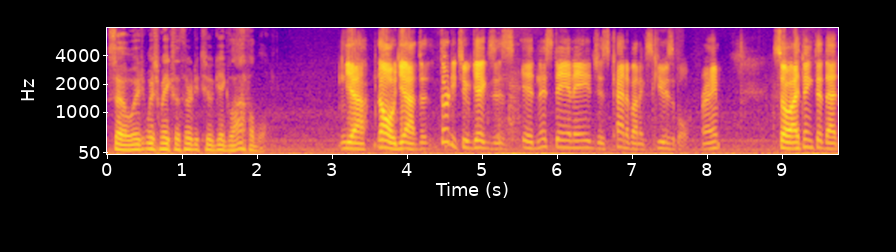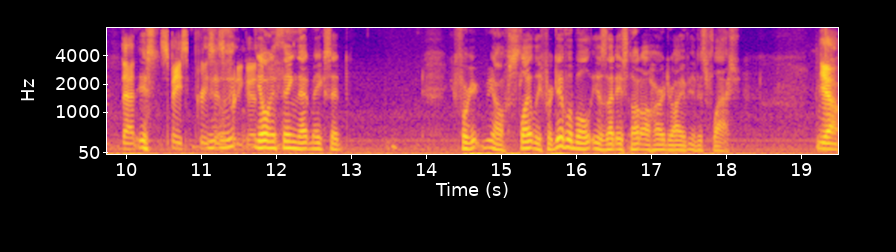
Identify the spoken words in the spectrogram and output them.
So, it, which makes a 32 gig laughable. yeah oh yeah the 32 gigs is in this day and age is kind of unexcusable right so i think that that that It's- space increase is pretty good The only thing that makes it for you know slightly forgivable is that it's not a hard drive; it is flash. yeah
